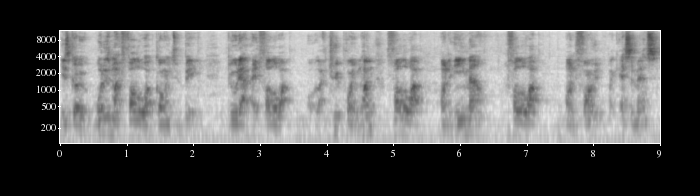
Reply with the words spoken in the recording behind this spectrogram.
is go, what is my follow-up going to be? Build out a follow-up, like 2.1, follow-up on email, follow-up on phone, like SMS,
